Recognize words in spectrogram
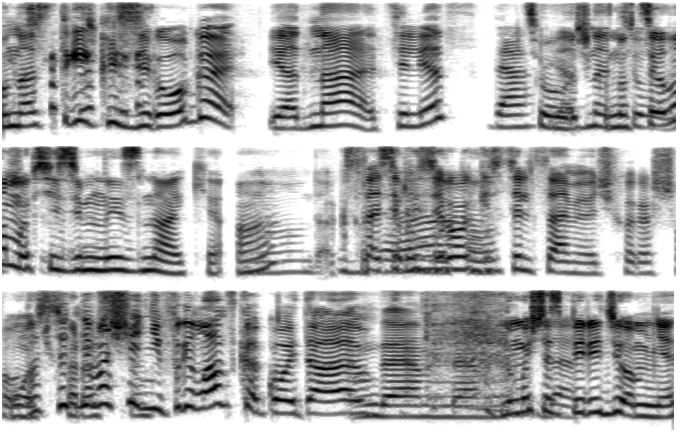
У нас три козерога и одна телец. Да. Телочка. Но в целом мы все земные знаки. А? Ну, да. Кстати, козероги с тельцами очень хорошо. У нас сегодня вообще не фриланс какой-то. А да, да. Ну, мы сейчас перейдем. У меня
